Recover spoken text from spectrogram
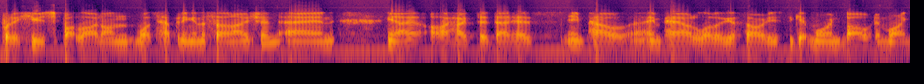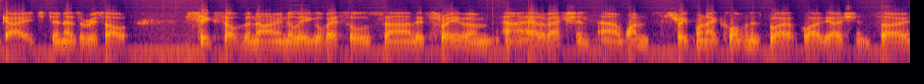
put a huge spotlight on what's happening in the Southern Ocean, and you know I hope that that has empower, empowered a lot of the authorities to get more involved and more engaged, and as a result, six of the known illegal vessels, uh, there's three of them uh, out of action. Uh, one's 3.8 kilometres below, below, the ocean. So,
